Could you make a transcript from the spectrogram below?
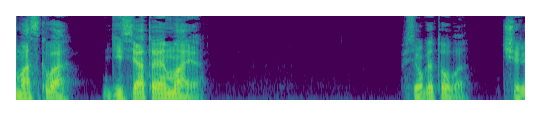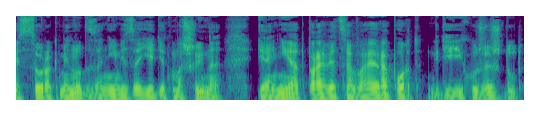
Москва. 10 мая. Все готово. Через 40 минут за ними заедет машина, и они отправятся в аэропорт, где их уже ждут.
